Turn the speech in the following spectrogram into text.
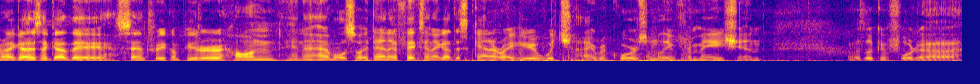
Alright guys, I got the Xentry computer on and I have also Identifix and I got the scanner right here which I record some of the information. I was looking for the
